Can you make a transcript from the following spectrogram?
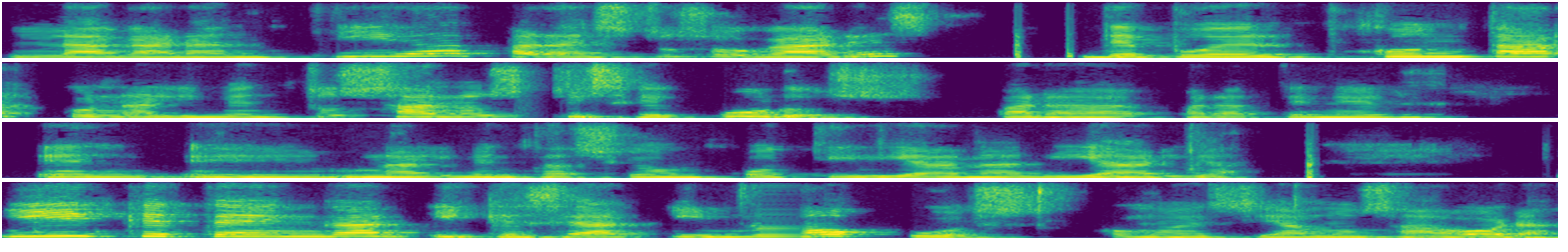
la garantía para estos hogares de poder contar con alimentos sanos y seguros para, para tener en, eh, una alimentación cotidiana, diaria, y que tengan y que sean inocuos, como decíamos ahora,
